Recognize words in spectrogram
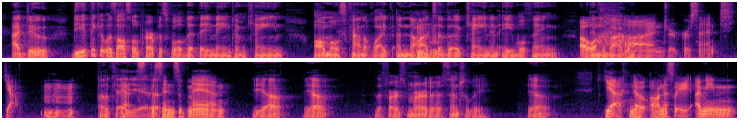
I do. Do you think it was also purposeful that they named him Cain, almost kind of like a nod mm-hmm. to the Cain and Abel thing oh, in the Bible? Hundred percent. Yeah. Mm-hmm. Okay, yeah, yeah. the sins of man. Yep, yep. The first murder, essentially. Yep. Yeah, no, honestly, I mean,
